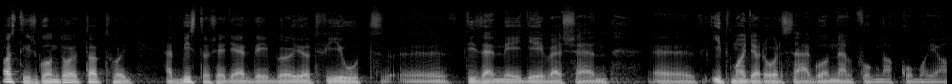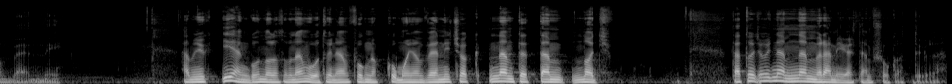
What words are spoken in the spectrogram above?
azt is gondoltad, hogy hát biztos egy Erdélyből jött fiút eh, 14 évesen itt Magyarországon nem fognak komolyan venni. Hát mondjuk ilyen gondolatom nem volt, hogy nem fognak komolyan venni, csak nem tettem nagy... Tehát, hogy, hogy nem, nem reméltem sokat tőle.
